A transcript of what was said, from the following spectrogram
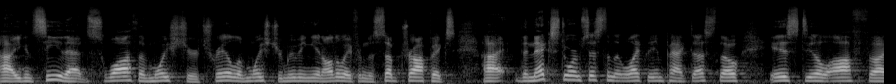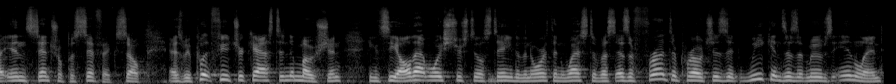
Uh, you can see that swath of moisture, trail of moisture moving in all the way from the subtropics. Uh, the next storm system that will likely impact us, though, is still off uh, in central Pacific. So as we put Futurecast into motion, you can see all that moisture still staying to the north and west of us. As a front approaches, it weakens as it moves inland.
